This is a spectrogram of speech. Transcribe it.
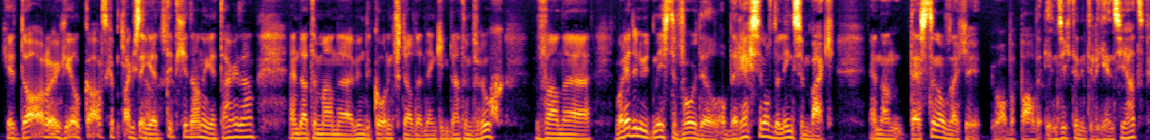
je hebt daar een geel kaart gepakt en je hebt dit gedaan en je hebt dat gedaan. En dat hem aan eh, Wim de Koning vertelde, denk ik, dat hem vroeg van, eh, waar heb je nu het meeste voordeel? Op de rechtse of de linkse bak? En dan testen of dat je ja, bepaalde inzicht en intelligentie had.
